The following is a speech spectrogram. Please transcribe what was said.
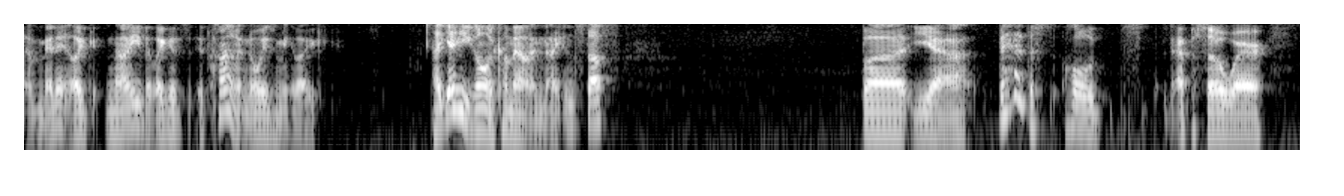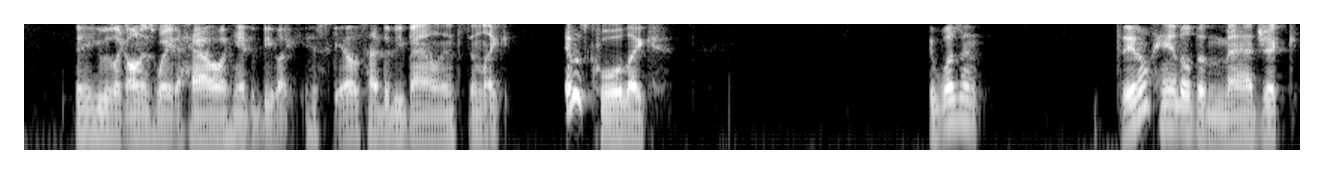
a minute like not even like it's it's kind of annoys me like I get he gonna come out at night and stuff. But yeah, they had this whole episode where he was like on his way to hell and he had to be like his scales had to be balanced and like it was cool like it wasn't they don't handle the magic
